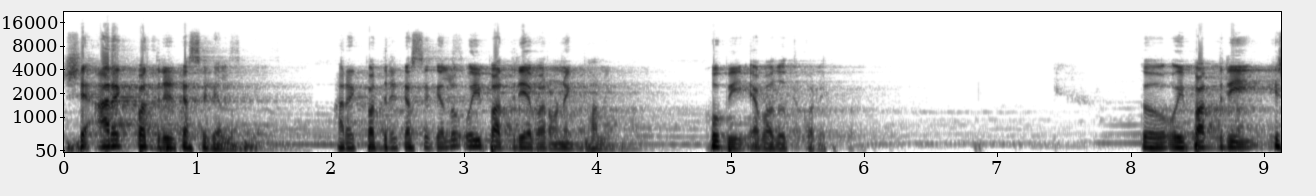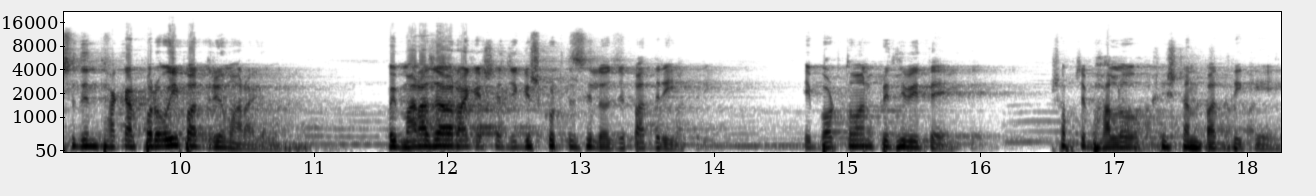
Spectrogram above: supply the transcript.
সে আরেক পাদ্রির কাছে গেল। আরেক পাদ্রির কাছে গেল, ওই পাদ্রি আবার অনেক ভালো। খুবই আবাদত করে। তো ওই পাদ্রি কিছুদিন থাকার পরে ওই পাদ্রিও মারা গেল। ওই মারা যাওয়ার আগে সে জিজ্ঞেস করতেছিল যে, পাদ্রি, এই বর্তমান পৃথিবীতে সবচেয়ে ভালো খ্রিস্টান পাদ্রি কে?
